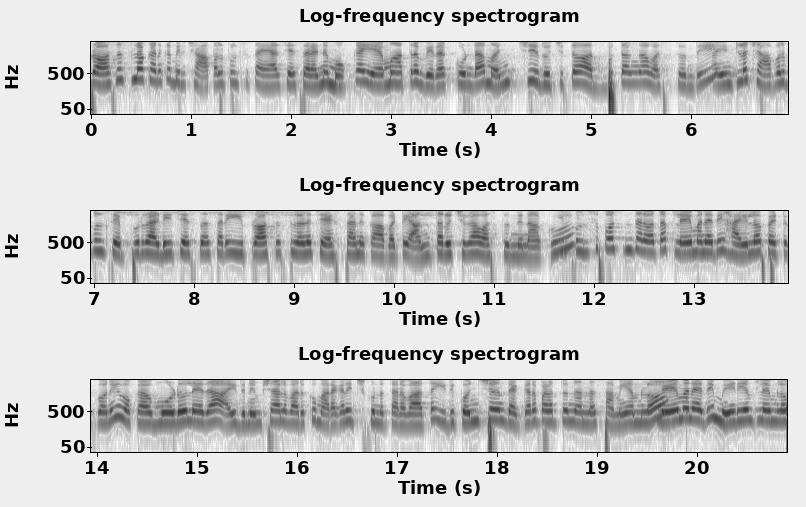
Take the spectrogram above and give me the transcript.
ప్రాసెస్లో కనుక మీరు చేపల పులుసు తయారు చేశారంటే మొక్క ఏమాత్రం విరగకుండా మంచి రుచితో అద్భుతంగా వస్తుంది. ఇంట్లో చేపల పులుసు ఎప్పుడు రెడీ చేసినా సరే ఈ ప్రాసెస్లోనే చేస్తాను కాబట్టి అంత రుచిగా వస్తుంది నాకు. పులుసు పోసిన తర్వాత ఫ్లేమ్ అనేది హైలో పెట్టుకొని ఒక మూడు లేదా ఐదు నిమిషాల వరకు మరగనిచ్చుకున్న తర్వాత ఇది కొంచెం దగ్గర పడుతున్న సమయంలో ఫ్లేమ్ అనేది మీడియం ఫ్లేమ్లో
